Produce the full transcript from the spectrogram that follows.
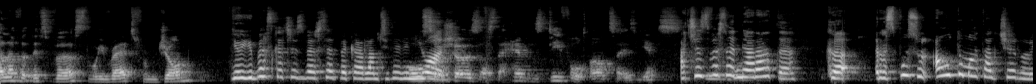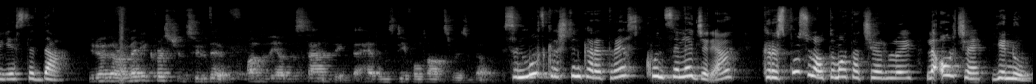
I love that this verse that we read from John Eu iubesc acest verset pe care l-am citit din also Ioan. shows us that heaven's default answer is yes. Acest verset ne arată că răspunsul automat al cerului este da. You know, there are many Christians who live under the understanding that heaven's default answer is no. Sunt mulți creștini care trăiesc cu înțelegerea că răspunsul automat al cerului la orice e nu.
